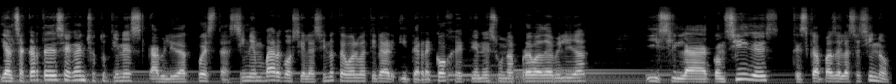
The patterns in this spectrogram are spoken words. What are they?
y al sacarte de ese gancho tú tienes la habilidad puesta. Sin embargo, si el asesino te vuelve a tirar y te recoge, tienes una prueba de habilidad, y si la consigues, te escapas del asesino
